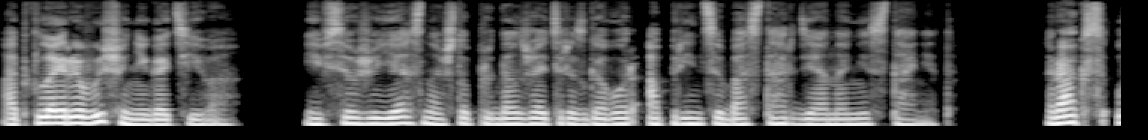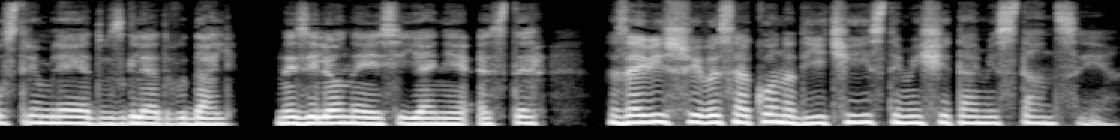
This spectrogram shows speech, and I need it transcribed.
от Клэры выше негатива. И все же ясно, что продолжать разговор о принце-бастарде она не станет. Ракс устремляет взгляд вдаль, на зеленое сияние Эстер — зависший высоко над ячеистыми щитами станции.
